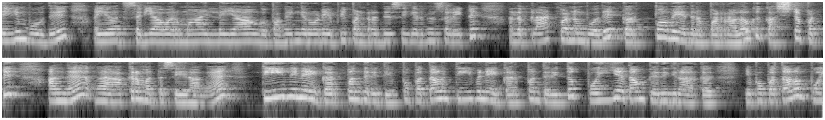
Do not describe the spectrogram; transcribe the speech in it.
செய்யும் போது ஐயோ அது சரியா வருமா இல்லையா உங்க பகைஞரோட எப்படி பண்றது செய்யறதுன்னு சொல்லிட்டு அந்த பிளாட் பண்ணும் போதே கர்ப்ப வேதனை படுற அளவுக்கு கஷ்டப்பட்டு அந்த அக்கிரமத்தை செய்யறாங்க. தீவினை கர்ப்பம் தெரித்து எப்ப பார்த்தாலும் தீவினை கர்ப்பம் தெரித்து பொய்யை தான் பெறுகிறார்கள். எப்ப பார்த்தாலும் பொய்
